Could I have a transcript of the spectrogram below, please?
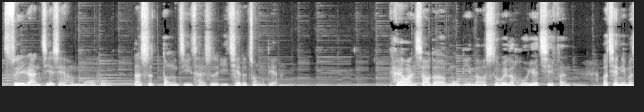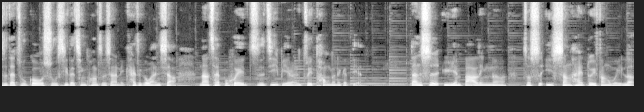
虽然界限很模糊，但是动机才是一切的重点。开玩笑的目的呢，是为了活跃气氛。而且你们是在足够熟悉的情况之下，你开这个玩笑，那才不会直击别人最痛的那个点。但是语言霸凌呢，则是以伤害对方为乐，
